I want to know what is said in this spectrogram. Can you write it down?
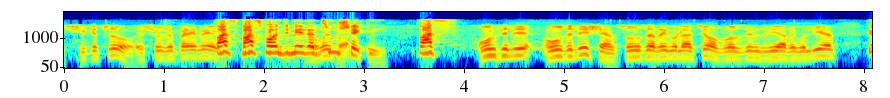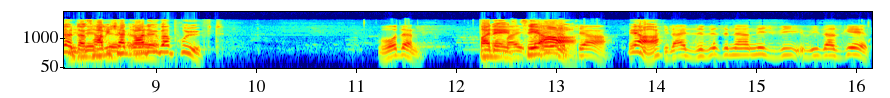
Ich schicke zu. Ich schicke per E-Mail. Was, was wollen Sie mir denn Darüber. zuschicken? Was? Unsere, unsere Lizenz, unsere Regulation, wo sind wir reguliert? Ja, das habe ich ja gerade äh, überprüft. Wo denn? Bei der Bei- FCA. Bei FCA. Ja, Vielleicht Sie wissen ja nicht, wie, wie das geht.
